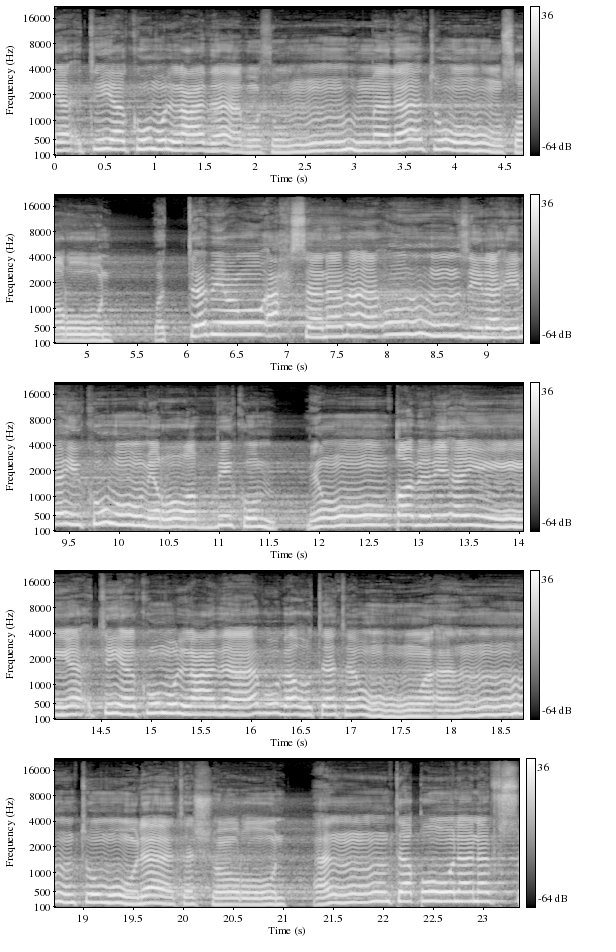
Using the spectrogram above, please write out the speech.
ياتيكم العذاب ثم لا تنصرون واتبعوا أحسن ما أنزل إليكم من ربكم من قبل أن يأتيكم العذاب بغتة وأنتم لا تشعرون أن تقول نفس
